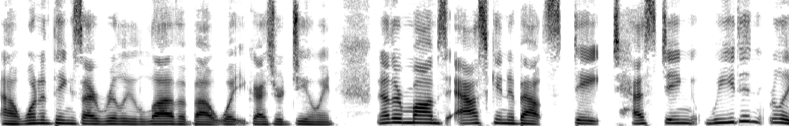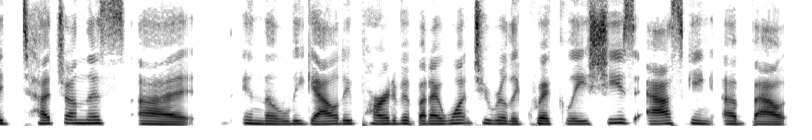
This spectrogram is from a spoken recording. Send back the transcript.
Uh, one of the things i really love about what you guys are doing another mom's asking about state testing. We didn't really touch on this uh, in the legality part of it but i want to really quickly. She's asking about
